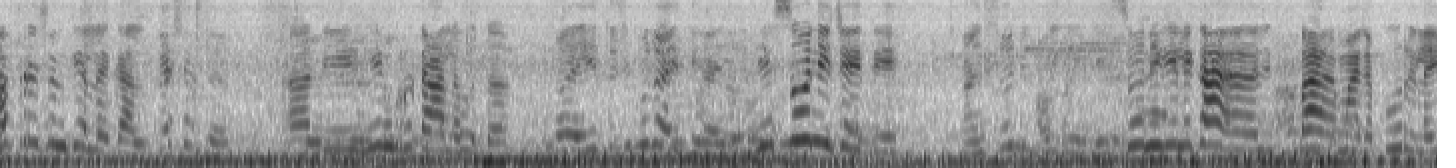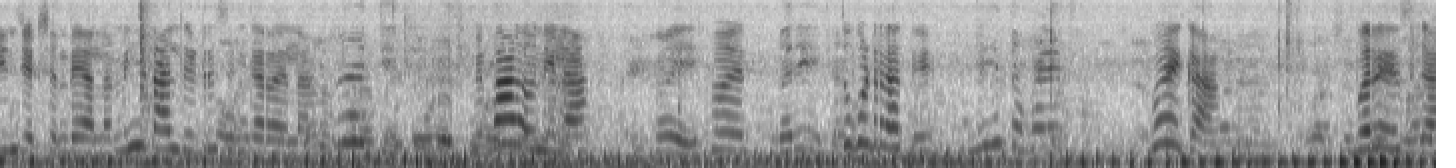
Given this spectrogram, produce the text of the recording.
ऑपरेशन केलंय काल. कशाचं? ती हिंगरूट आलं होतं. होय ही तुझी मुलं आहे ती काय? ही सोनीची आहे ती. सोनी गेली? सोनी गेली का? बा माझ्या पुरीला इंजेक्शन द्यायला. मी इथं आलते ड्रेसिंग करायला. मी बाळवणीला. होय. होय. बरी तू कुठं राहते? मी इथं होय का? बरे आहेस का?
